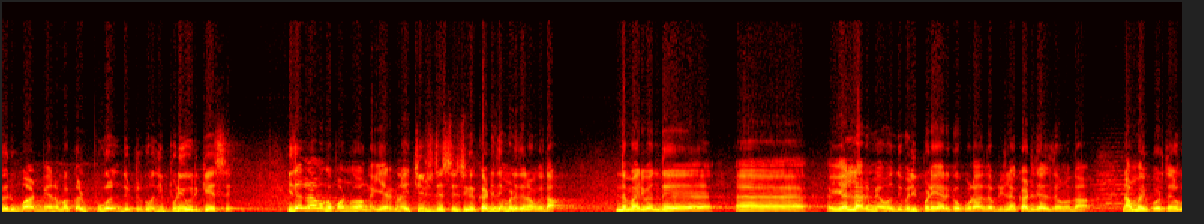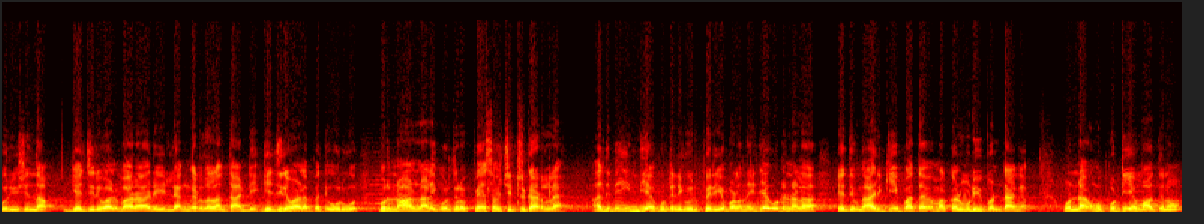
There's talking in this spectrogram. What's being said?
பெரும்பான்மையான மக்கள் புகழ்ந்துட்டு இருக்கும்போது இப்படி ஒரு கேஸு. இதெல்லாம் அவங்க பண்ணுவாங்க. ஏற்கனவே சீஃப் ஜஸ்டிஸுக்கு கடிதம் எழுதினவங்க தான். இந்த மாதிரி வந்து எல்லாருமே வந்து வெளிப்படையாக இருக்கக்கூடாது அப்படின்லாம் கடிதம் எழுதவங்க தான். நம்மை பொறுத்தவரை ஒரு விஷயந்தான் கெஜ்ரிவால் வராரு இல்லைங்கிறதெல்லாம் தாண்டி கெஜ்ரிவாலை பற்றி ஒரு ஒரு நாலு நாளைக்கு ஒருத்தர் பேச வச்சுட்ருக்காருல்ல. அதுவே இந்தியா கூட்டணிக்கு ஒரு பெரிய பலம் தான். இந்தியா கூட்டணி நல்லா நேற்று இவங்க அறிக்கையை பார்த்தாவே மக்கள் முடிவு பண்ணிட்டாங்க. ஒன்றா அவங்க பொட்டியை மாற்றணும்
